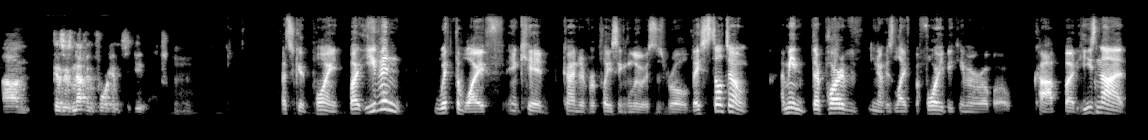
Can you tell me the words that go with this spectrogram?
Because um, there's nothing for him to do. Mm-hmm. That's a good point. But even with the wife and kid kind of replacing Lewis's role, they still don't. I mean, they're part of you know his life before he became a RoboCop, but he's not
